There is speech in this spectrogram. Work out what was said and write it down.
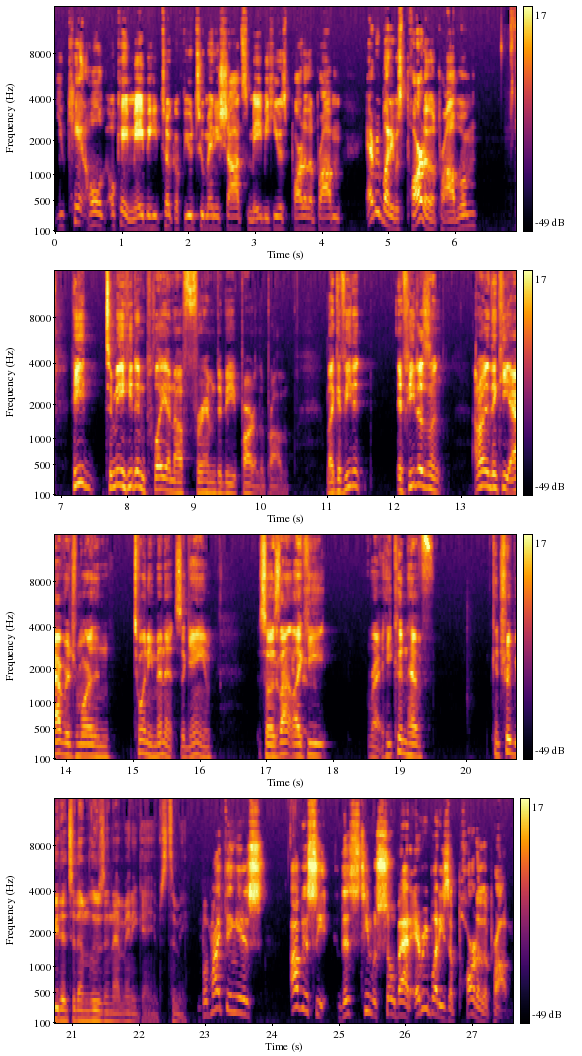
you can't hold okay, maybe he took a few too many shots, maybe he was part of the problem. Everybody was part of the problem. He to me he didn't play enough for him to be part of the problem. Like if he did if he doesn't I don't even think he averaged more than 20 minutes a game. So it's No, not he like he right, he couldn't have contributed to them losing that many games to me. But my thing is obviously this team was so bad, everybody's a part of the problem.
